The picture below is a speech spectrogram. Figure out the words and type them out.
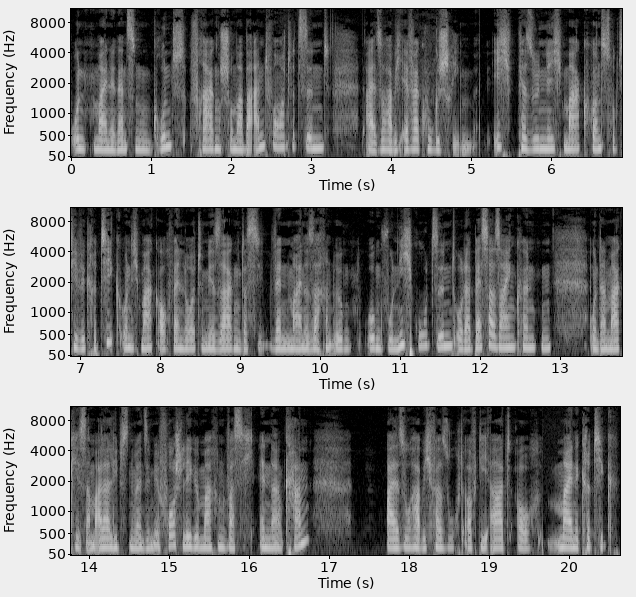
und meine ganzen Grundfragen schon mal beantwortet sind. Also habe ich FAQ geschrieben. Ich persönlich mag konstruktive Kritik und ich mag auch, wenn Leute mir sagen, dass sie, wenn meine Sachen irgend, irgendwo nicht gut sind oder besser sein könnten. Und dann mag ich es am allerliebsten, wenn sie mir Vorschläge machen, was ich ändern kann. Also habe ich versucht, auf die Art auch meine Kritik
